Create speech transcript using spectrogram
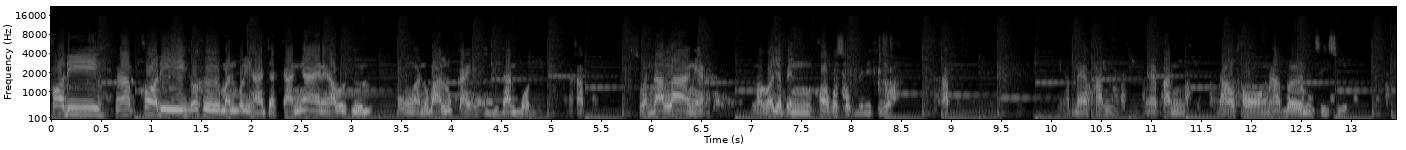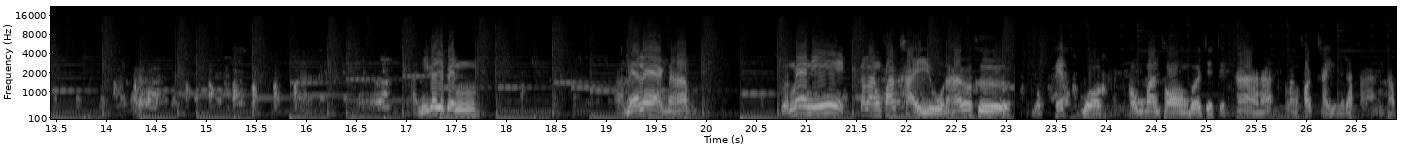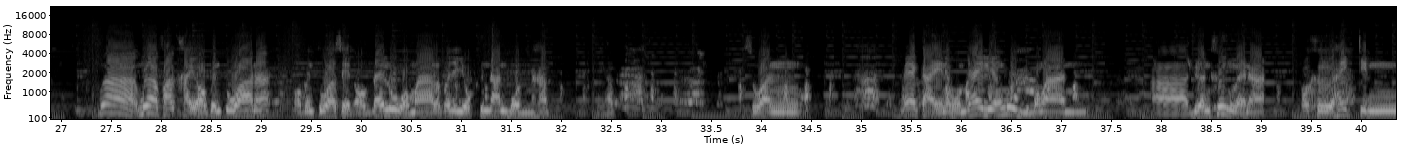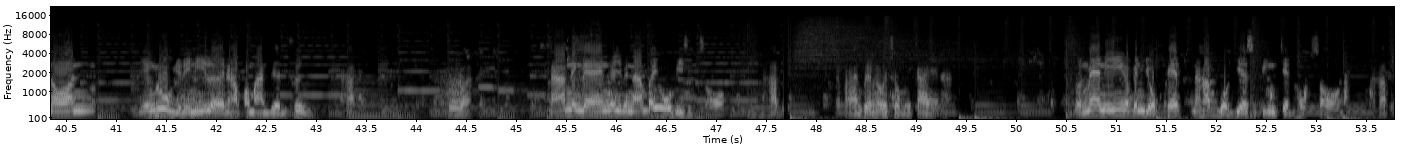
ข้อดีนะครับข้อดีก็คือมันบริหารจัดการง่ายนะครับ ก็คือองค์อนุบาลลูกไก่เนี่ยอยู่ด้านบนนะครับ ส่วนด้านล่างเนี่ย เราก็จะเป็นข้อผสมไปในตัวนะครับนี่ครับแม่พันธุ์แม่พันธุ์ดาวทองนะครับเบอร์หนึ่งสี่ศูนย์อันนี้ก็จะเป็น แม่แรกนะครับ ส่วนแม่นี้กำลังฟักไข่อยู่นะฮะก็คือหยกเพชรบวกทองกุมารทองเบอร์775นะกำลังฟักไข่อยู่ในกระถางครับ เมื่อเมื่อฟักไข่ออกเป็นตัวนะออกเป็นตัวเสร็จออกได้ลูกออกมา แล้วก็จะยกขึ้นด้านบนนะครับนี่ครับ ส่วนแม่ไก่เนี่ยผมจะให้เลี้ยงลูกอยู่ประมาณาเดือนครึ่งเลยนะฮะก็คือให้กินนอนเลี้ยงลูกอยู่ในนี้เลยนะครับ ประมาณเดือนครึ่งนะครับตัวน้ำแดงๆก็จะเป็นน้ำไบโอ B12 นะครับจะ พาเพื่อนเข้าไปชมใกล้ๆนะ ส่วนแม่นี้ก็เป็นหยกเพชรนะครับ บวกเกียร์สปริง 762 นะครับ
